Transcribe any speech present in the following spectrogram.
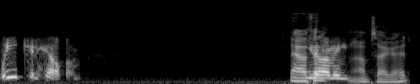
we can help them. Now, You know, I mean- I'm sorry. Go ahead.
